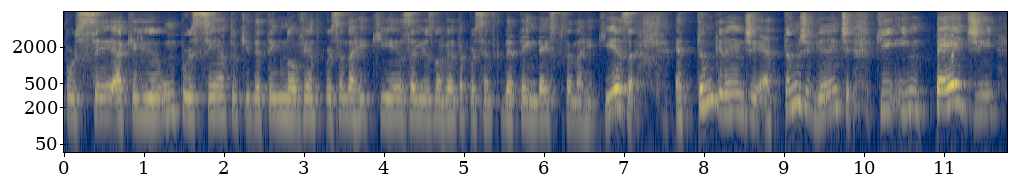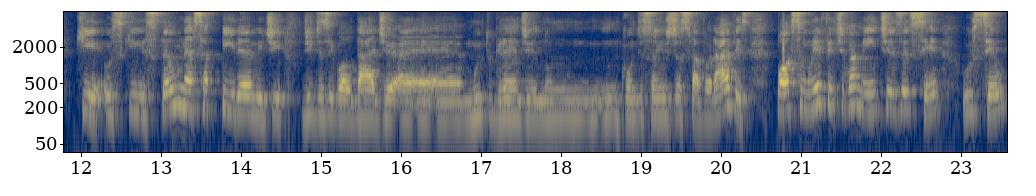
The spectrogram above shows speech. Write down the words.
1%, aquele 1% que detém 90% da riqueza e os 90% que detêm 10% da riqueza é tão grande, é tão gigante que impede que os que estão nessa pirâmide de desigualdade é, é, é muito grande num, em condições desfavoráveis possam efetivamente exercer o seu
